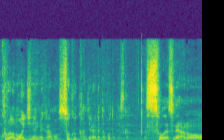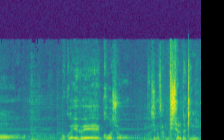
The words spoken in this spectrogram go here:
これはもう1年目からもう即感じられたことですか？そうですね。あの僕が FA 交渉星野さんとしてる時に、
